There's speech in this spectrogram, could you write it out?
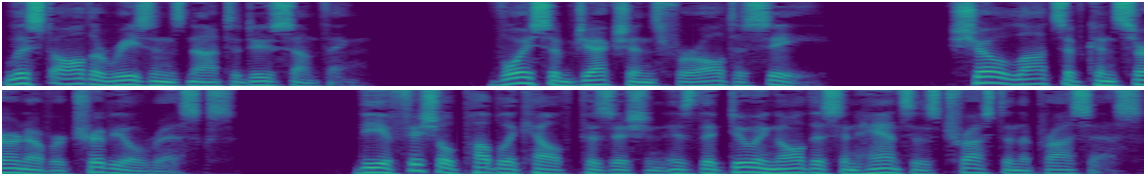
List all the reasons not to do something. Voice objections for all to see. Show lots of concern over trivial risks. The official public health position is that doing all this enhances trust in the process.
